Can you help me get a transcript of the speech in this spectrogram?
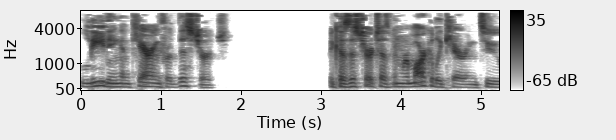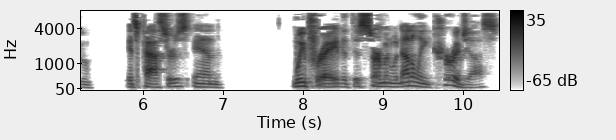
leading and caring for this church. Because this church has been remarkably caring to its pastors and we pray that this sermon would not only encourage us,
